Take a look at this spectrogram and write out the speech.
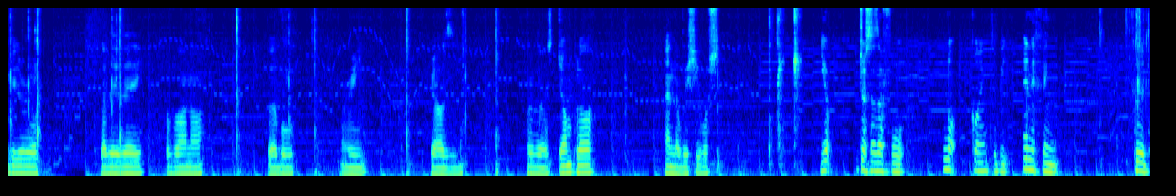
Vigoroth, Labebe, Havana, Verbal, Marine, Drowzee reverse Jumpluff, and the wishy-washy. Yep, just as I thought, not going to be anything good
